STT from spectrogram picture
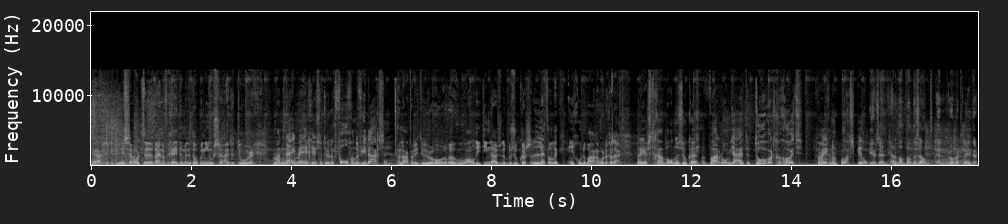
Ja, je zou het eh, bijna vergeten met het opennieuws uit de Tour. Maar Nijmegen is natuurlijk vol van de Vierdaagse. En later dit uur horen we hoe al die tienduizenden bezoekers... letterlijk in goede banen worden geleid. Maar eerst gaan we onderzoeken waarom je uit de Tour wordt gegooid... vanwege een plaspil. Hier zijn Herman van der Zand en Robert Meder.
